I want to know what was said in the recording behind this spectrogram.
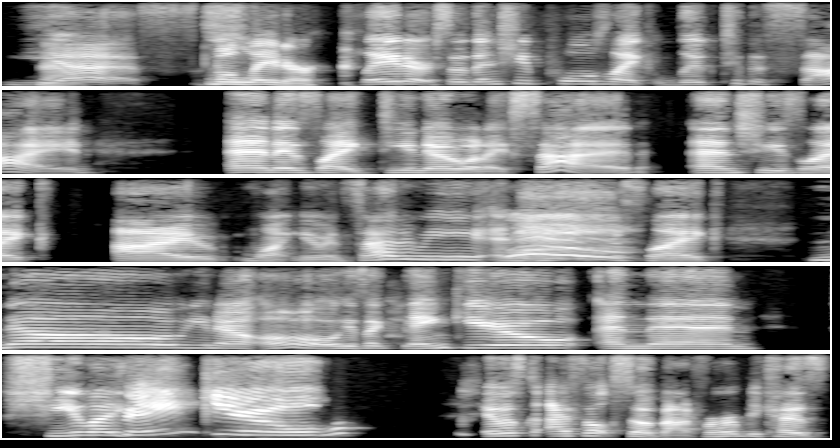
Yes. Well, later. later. So then she pulls like Luke to the side and is like, Do you know what I said? And she's like, I want you inside of me. And he's just like, No, you know, oh, he's like, Thank you. And then she like Thank you. it was I felt so bad for her because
